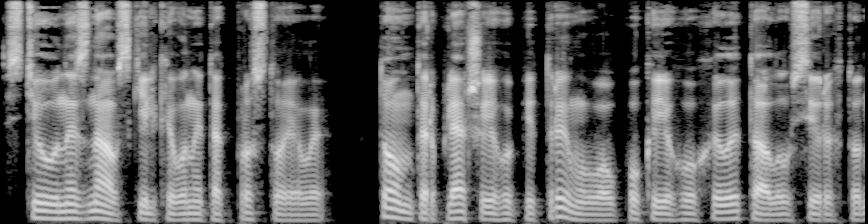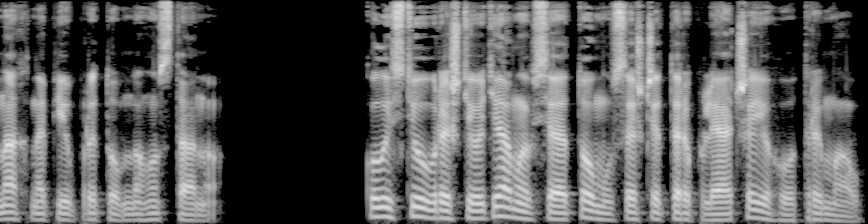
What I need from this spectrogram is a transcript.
Стю не знав, скільки вони так простояли. Том терпляче його підтримував, поки його хилитало в сірих тонах напівпритомного стану. Коли Стю врешті отямився, Том усе ще терпляче його тримав.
